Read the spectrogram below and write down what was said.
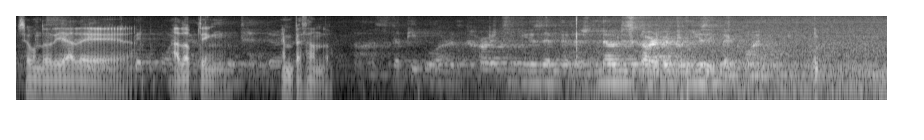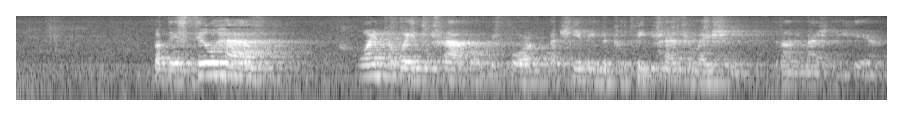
Segundo día de adopting empezando. But they still have quite a way to travel before achieving the complete transformation that I'm imagining here.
